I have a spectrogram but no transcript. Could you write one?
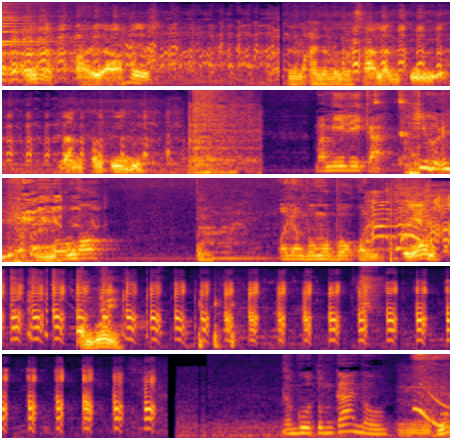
Ay, napakaya ka eh. Ang laki naman ng salan ko. Dami pang TV. Mamili ka. Buko o yung bumubukol. Yan. Agoy. Nagutom ka, no? Mhm.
